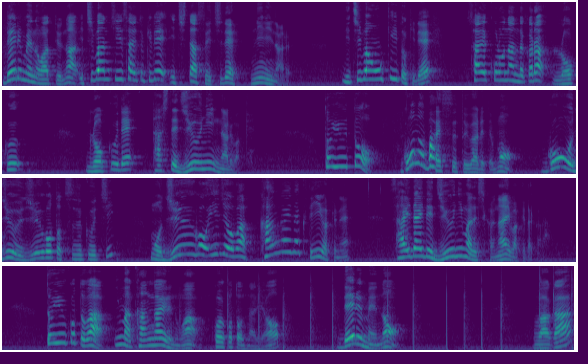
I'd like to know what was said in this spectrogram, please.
出る目の和っていうのは一番小さい時で 1+1 で2になる。一番大きい時でサイコロなんだから66で足して12になるわけ。というと5の倍数と言われても51015と続くうちもう15以上は考えなくていいわけね。最大で12までしかないわけだから。ということは今考えるのはこういうことになるよ。出る目の和が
